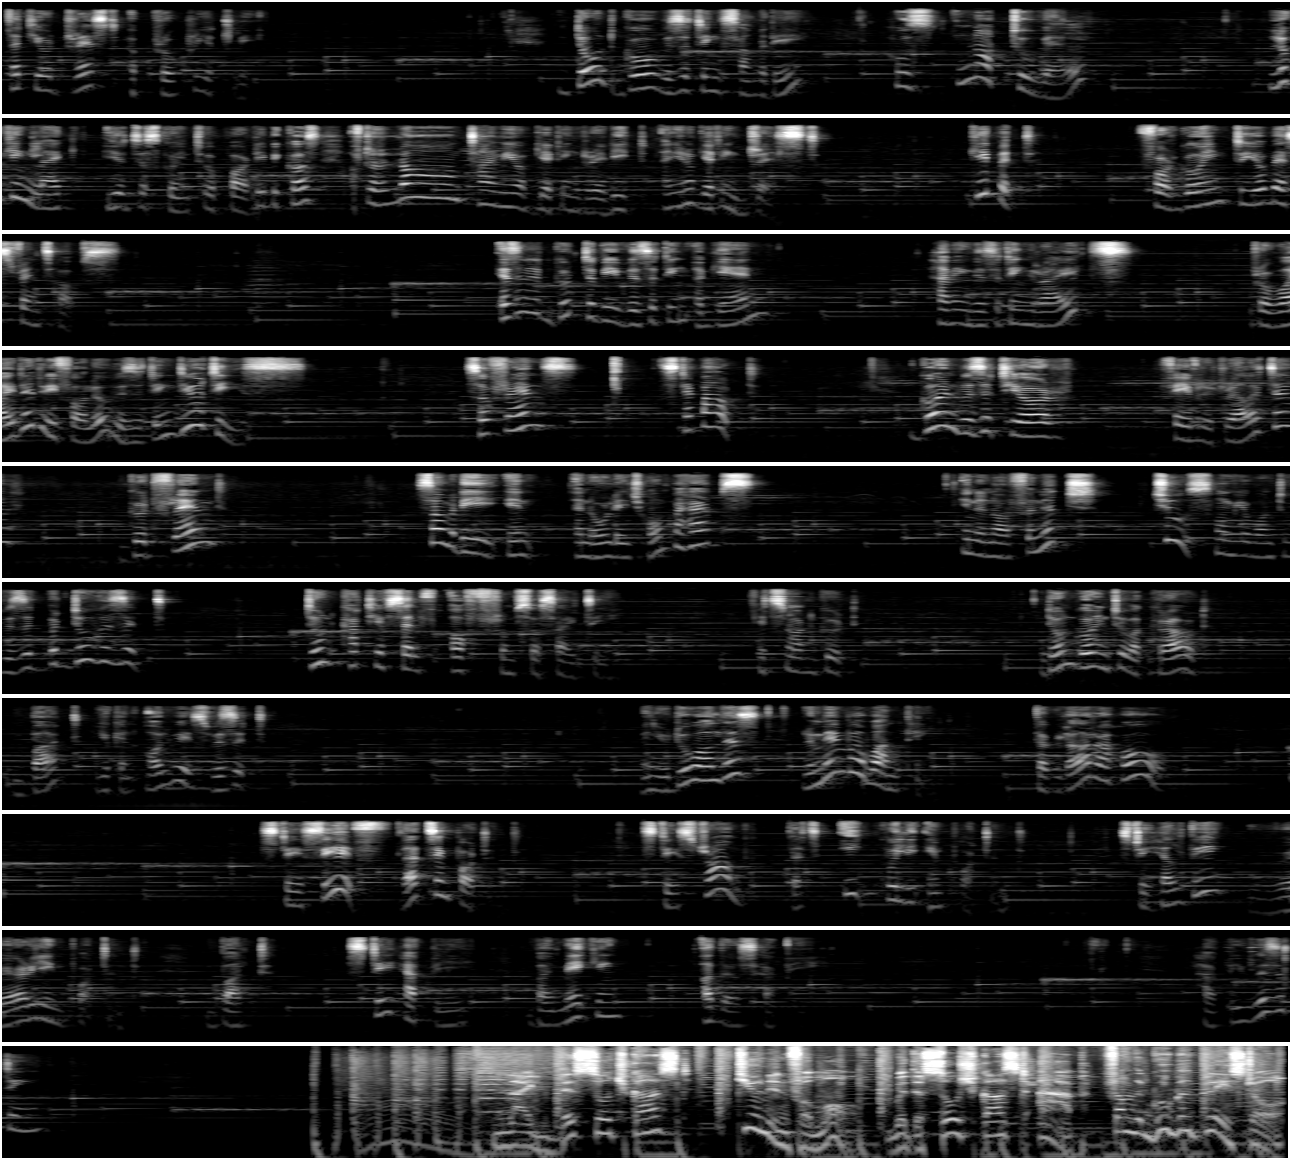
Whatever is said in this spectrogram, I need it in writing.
that you're dressed appropriately. Don't go visiting somebody who's not too well, looking like you're just going to a party because after a long time you're getting ready and you know getting dressed keep it for going to your best friend's house. Isn't it good to be visiting again? Having visiting rights provided we follow visiting duties. So friends step out. Go and visit your favorite relative good friend, somebody in an old age home perhaps, in an orphanage. Choose whom you want to visit, but do visit. Don't cut yourself off from society. It's not good. Don't go into a crowd, but you can always visit. When you do all this, remember one thing Tagda raho. Stay safe, that's important. Stay strong, that's equally important. Stay healthy, very important. But stay happy by making others happy. Happy visiting. Like this Sochcast? Tune in for more with the Sochcast app from the Google Play Store.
